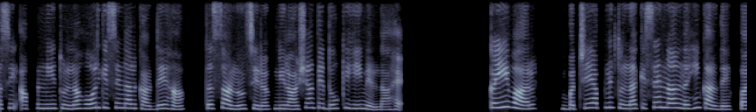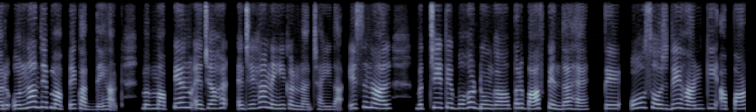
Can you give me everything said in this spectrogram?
ਅਸੀਂ ਆਪਣੀ ਤੁਲਨਾ ਹੋਰ ਕਿਸੇ ਨਾਲ ਕਰਦੇ ਹਾਂ ਤਾਂ ਸਾਨੂੰ ਸਿਰਫ ਨਿਰਾਸ਼ਾ ਤੇ ਦੁੱਖ ਹੀ ਮਿਲਦਾ ਹੈ। ਕਈ ਵਾਰ ਬੱਚੇ ਆਪਣੀ ਤੁਲਨਾ ਕਿਸੇ ਨਾਲ ਨਹੀਂ ਕਰਦੇ, ਪਰ ਉਹਨਾਂ ਦੇ ਮਾਪੇ ਕਰਦੇ ਹਨ। ਮਾਪਿਆਂ ਨੂੰ ਅਜਿਹਾ ਨਹੀਂ ਕਰਨਾ ਚਾਹੀਦਾ। ਇਸ ਨਾਲ ਬੱਚੇ ਤੇ ਬਹੁਤ ਡੂੰਘਾ ਪ੍ਰਭਾਵ ਪੈਂਦਾ ਹੈ ਤੇ ਉਹ ਸੋਚਦੇ ਹਨ ਕਿ ਆਪਾਂ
